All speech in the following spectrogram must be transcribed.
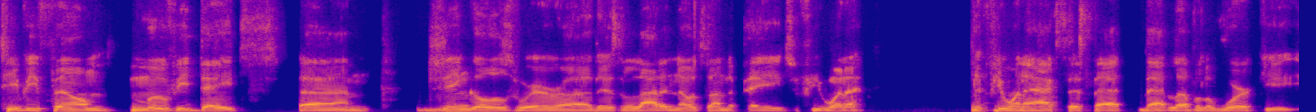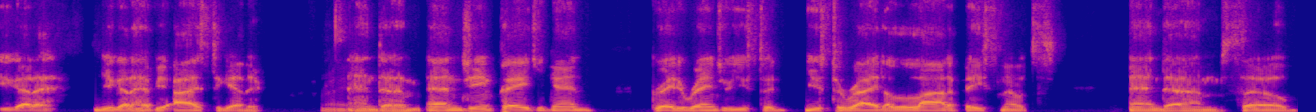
TV, film, movie dates, um, jingles where uh, there's a lot of notes on the page. If you want to, if you want to access that that level of work, you you gotta you gotta have your eyes together. Right. And um, and Gene Page again, great arranger, used to used to write a lot of bass notes, and um, so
